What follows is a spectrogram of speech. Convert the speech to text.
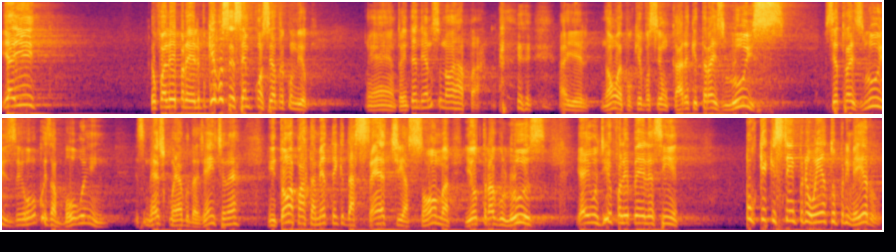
E aí, eu falei para ele: por que você sempre concentra comigo? É, não estou entendendo isso não, é rapaz. Aí ele, não, é porque você é um cara que traz luz. Você traz luz, eu, oh, coisa boa, hein? Isso mexe com o ego da gente, né? Então o apartamento tem que dar sete, a soma, e eu trago luz. E aí um dia eu falei para ele assim, por que, que sempre eu entro primeiro?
